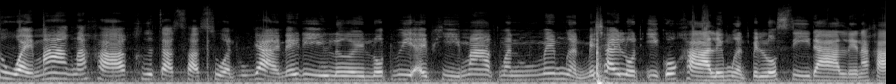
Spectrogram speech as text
สวยมากนะคะ คือจัดสัดส่วนทุกอย่างได้ดีเลย รถ VIP มาก มันไม่เหมือนไม่ใช่รถอีโก้คาร์เลยเหมือนเป็นรถซีดานเลยนะคะ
